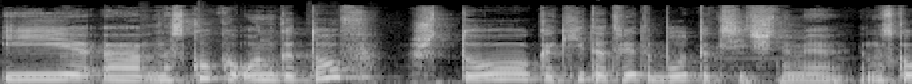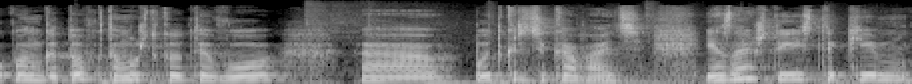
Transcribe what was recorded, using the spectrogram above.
И а, насколько он готов, что какие-то ответы будут токсичными, насколько он готов к тому, что кто-то его а, будет критиковать. Я знаю, что есть такие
